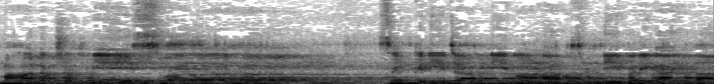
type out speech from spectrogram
महालक्ष्म्यै स्वाहा। शङ्किनी चापनीमाणापसुण्डी परिगायुधा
